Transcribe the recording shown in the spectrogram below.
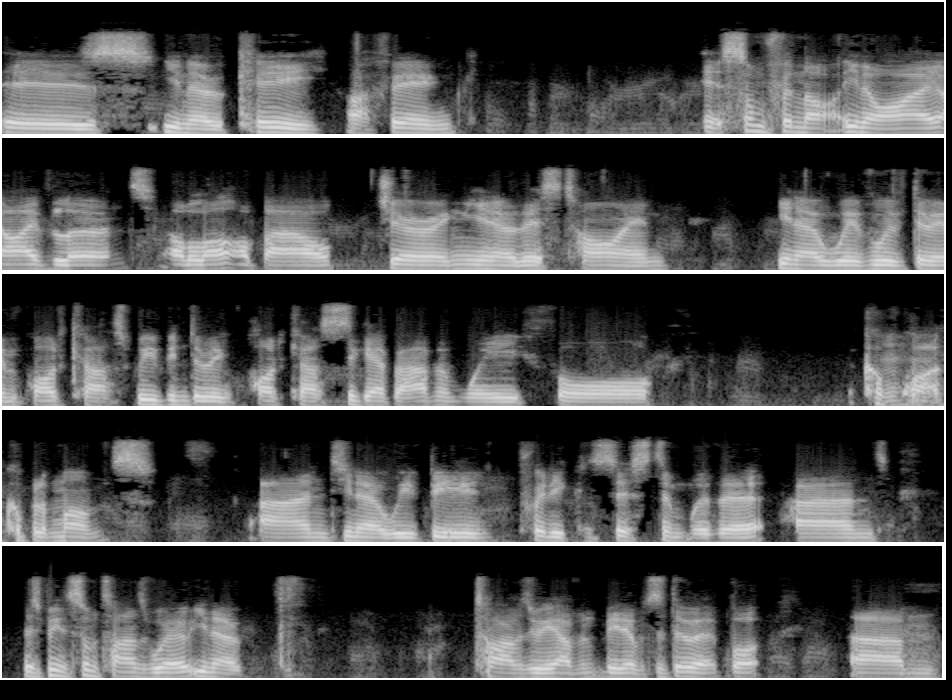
is you know key. I think it's something that you know I I've learned a lot about during you know this time. You know, with with doing podcasts, we've been doing podcasts together, haven't we, for a couple mm-hmm. quite a couple of months, and you know we've been pretty consistent with it. And there's been some times where you know times we haven't been able to do it, but um,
